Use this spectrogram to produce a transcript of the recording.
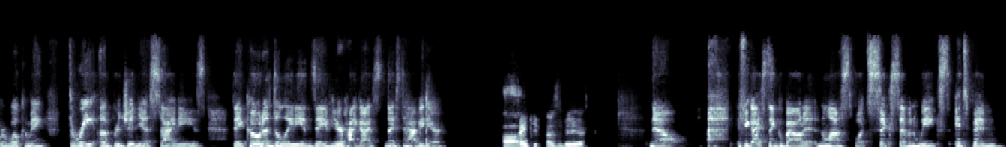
We're welcoming three of Virginia signees, Dakota, Delaney, and Xavier. Hi, guys. Nice to have you here. Uh, Thank you. Nice to be here. Now, if you guys think about it, in the last, what, six, seven weeks, it's been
